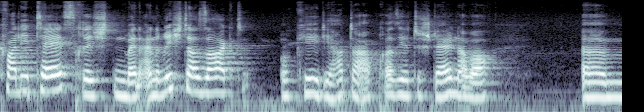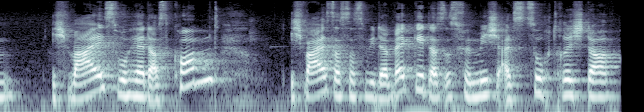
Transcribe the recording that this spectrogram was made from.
Qualitätsrichten, wenn ein Richter sagt, okay, die hat da abrasierte Stellen, aber ähm, ich weiß, woher das kommt. ich weiß, dass das wieder weggeht. Das ist für mich als Zuchtrichter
